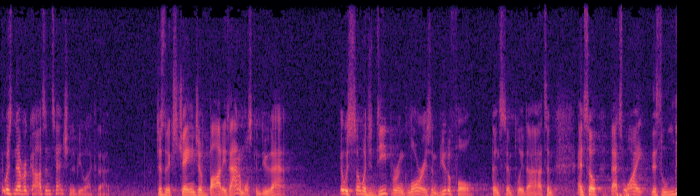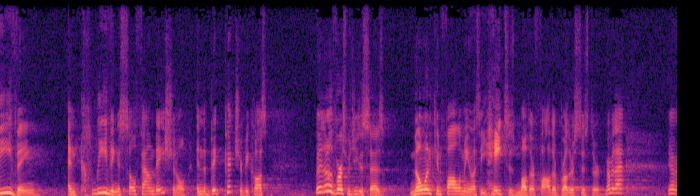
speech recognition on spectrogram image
It was never God's intention to be like that. Just an exchange of bodies. Animals can do that. It was so much deeper and glorious and beautiful than simply that. And, and so that's why this leaving and cleaving is so foundational in the big picture because the verse where Jesus says, No one can follow me unless he hates his mother, father, brother, sister. Remember that? Yeah,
